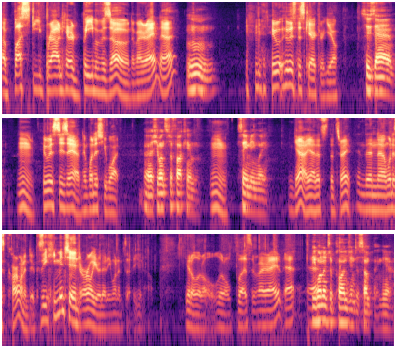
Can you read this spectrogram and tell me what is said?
a busty brown haired babe of his own? Am I right? Huh? Mm. who who is this character, Gil? Suzanne. Mm. Who is Suzanne, and what does she want? Uh, she wants to fuck him. Mm. Seemingly. Yeah, yeah, that's that's right. And then uh, what does Carr want to do? Because he, he mentioned earlier that he wanted to, you know, get a little little puss. Am I right? Yeah, He wanted to plunge into something, yeah.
